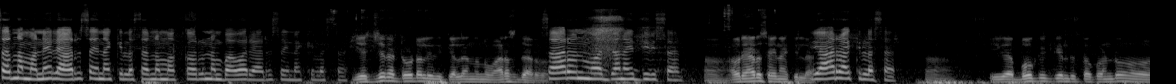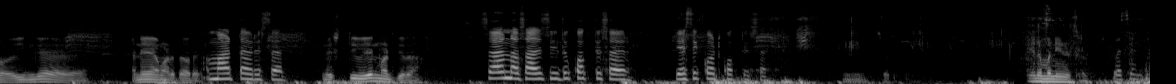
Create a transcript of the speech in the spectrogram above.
ಸರ್ ನಮ್ಮ ಮನೇಲಿ ಯಾರು ಸೈನ್ ಹಾಕಿಲ್ಲ ಸರ್. ನಮ್ಮ ಅಕ್ಕವರು ನಮ್ಮ ಬಾವರು ಯಾರು ಸೈನ್ ಹಾಕಿಲ್ಲ ಸರ್. ಎಷ್ಟು ಜನ ಟೋಟಲ್ ಇದಕ್ಕೆಲ್ಲ ನಾನು ವಾರಸ್ದಾರರು? ಸರ್ ಒಂದು ಮೂವತ್ತು ಜನ ಇದ್ದೀವಿ ಸರ್. ಅವ್ರು ಯಾರು ಸೈನ್ ಹಾಕಿಲ್ಲ? ಯಾರು ಹಾಕಿಲ್ಲ ಸರ್. ಈಗ ಬೋಕಕ್ಕೆ ಅಂತ ತಗೊಂಡು ಹಿಂಗೆ ಅನ್ಯಾಯ ಮಾಡ್ತಾವ್ರೆ. ಮಾಡ್ತಾವ್ರಿ ಸರ್. ನೆಕ್ಸ್ಟ್ ನೀವು ಏನು ಮಾಡ್ತೀರಾ? ಸರ್ ನಾವು ಸಾಧಿಸಿ ಇದಕ್ಕೆ ಹೋಗ್ತೀವಿ ಸರ್. ಎಸಿ ಕೊಟ್ಟು ಹೋಗ್ತೀವಿ ಸರ್. ಹ್ಞೂ ಸರಿ. ಏನಮ್ಮ ನೀನು ಹೆಸರು? ವಸಂತ.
